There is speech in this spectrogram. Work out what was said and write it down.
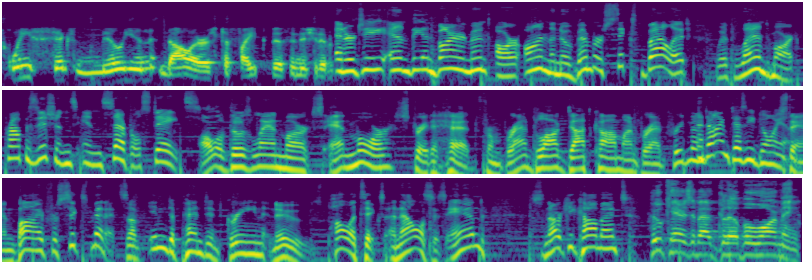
$26 million to fight this initiative. Energy and the environment are on the November 6th ballot with landmark propositions in several states. All of those landmarks and more straight ahead. From BradBlog.com, I'm Brad Friedman. And I'm Desi Doyen. Stand by for six minutes of independent green news, politics, analysis, and snarky comment. Who cares about global warming?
